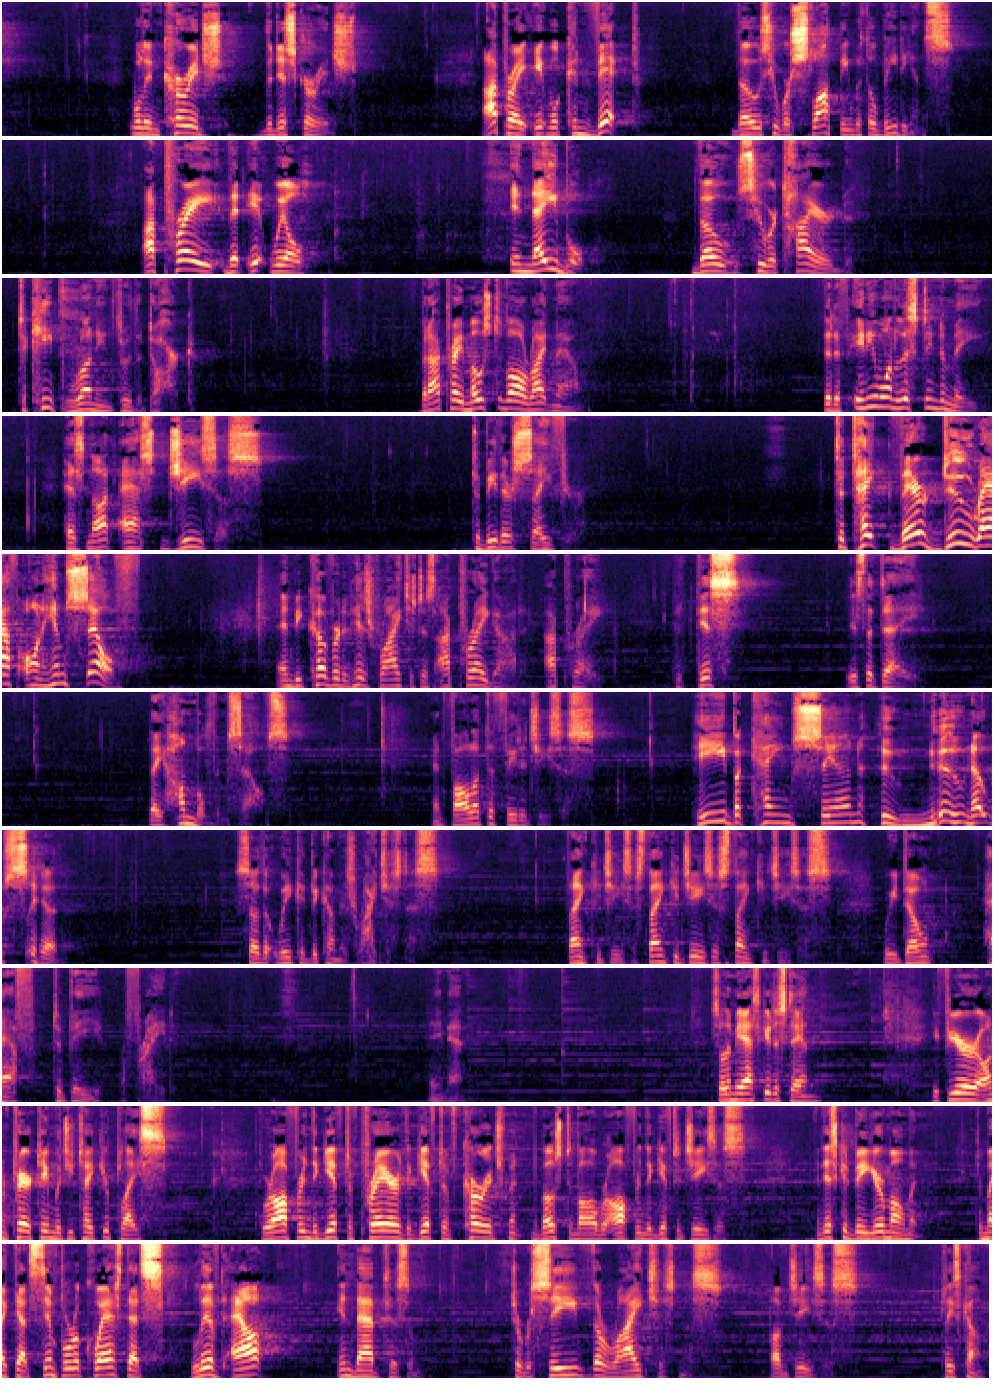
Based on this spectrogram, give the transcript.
will encourage the discouraged. I pray it will convict those who were sloppy with obedience. I pray that it will enable those who are tired to keep running through the dark. But I pray most of all right now that if anyone listening to me has not asked Jesus to be their Savior, to take their due wrath on Himself and be covered in His righteousness, I pray, God, I pray that this is the day they humble themselves and fall at the feet of Jesus. He became sin who knew no sin so that we could become his righteousness. Thank you, Jesus. Thank you, Jesus. Thank you, Jesus. We don't have to be afraid. Amen. So let me ask you to stand. If you're on a prayer team, would you take your place? We're offering the gift of prayer, the gift of encouragement. Most of all, we're offering the gift of Jesus. And this could be your moment to make that simple request that's lived out in baptism to receive the righteousness of Jesus. Please come.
